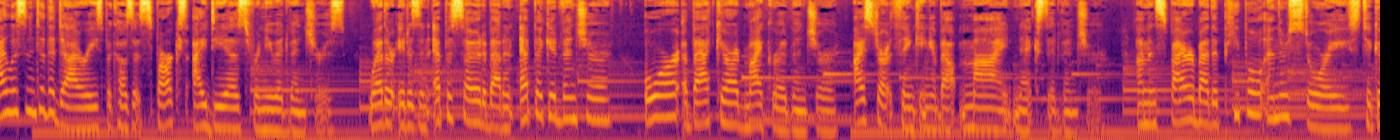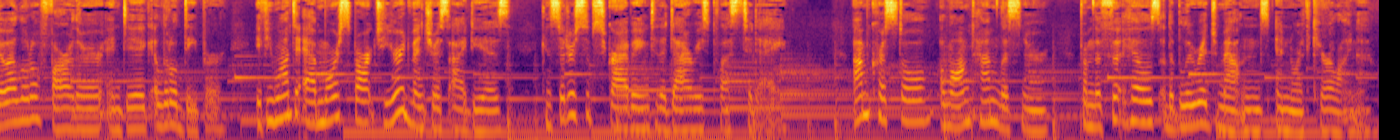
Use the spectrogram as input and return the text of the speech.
I listen to the diaries because it sparks ideas for new adventures. Whether it is an episode about an epic adventure or a backyard micro adventure, I start thinking about my next adventure. I'm inspired by the people and their stories to go a little farther and dig a little deeper. If you want to add more spark to your adventurous ideas, consider subscribing to the Diaries Plus today. I'm Crystal, a longtime listener from the foothills of the Blue Ridge Mountains in North Carolina.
